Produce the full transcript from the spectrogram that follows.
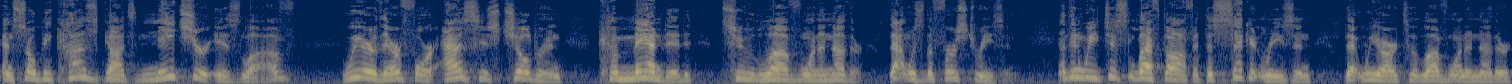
And so, because God's nature is love, we are therefore, as his children, commanded to love one another. That was the first reason. And then we just left off at the second reason that we are to love one another,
